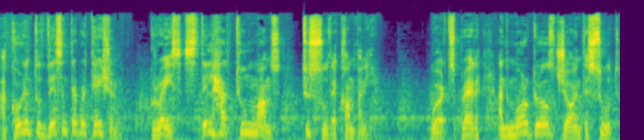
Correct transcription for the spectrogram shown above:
According to this interpretation, Grace still had two months to sue the company. Word spread, and more girls joined the suit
